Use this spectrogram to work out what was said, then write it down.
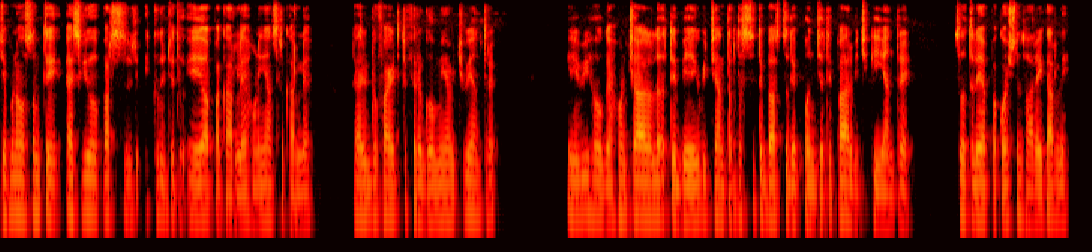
ਜਿਪਨੋਸਮ ਤੇ ਐਸਈਓ ਪਰਸ ਇੱਕ ਦੂਜੇ ਤੋਂ ਇਹ ਆਪਾਂ ਕਰ ਲਿਆ, ਹੁਣੀ ਆਨਸਰ ਕਰ ਲਿਆ। ਟੈਰੀਡੋਫਾਈਟ ਤੇ ਫਿਰਗੋਮੀਆ ਵਿੱਚ ਵੀ ਅੰਤਰ ਇਹ ਵੀ ਹੋ ਗਿਆ। ਹੁਣ ਚਾਲ ਅਤੇ ਵੇਗ ਵਿੱਚ ਅੰਤਰ ਦੱਸੋ ਤੇ ਵਸਤੂ ਦੇ ਪੁੰਜ ਅਤੇ ਭਾਰ ਵਿੱਚ ਕੀ ਅੰਤਰ ਹੈ? ਸੋ ਤਲੇ ਆਪਾਂ ਕੁਐਸਚਨ ਸਾਰੇ ਕਰ ਲਏ।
